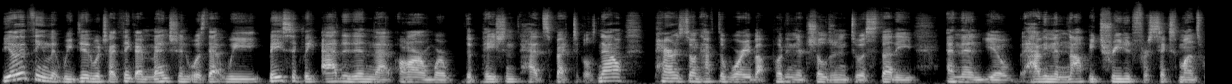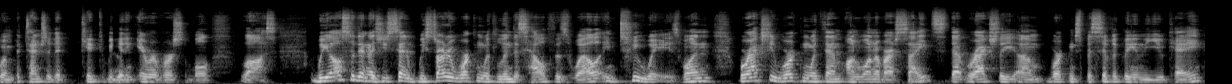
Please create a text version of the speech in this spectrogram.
The other thing that we did, which I think I mentioned, was that we basically added in that arm where the patient had spectacles. Now parents don't have to worry about putting their children into a study and then, you know, having them not be treated for six months when potentially the kid could be getting irreversible loss. We also then, as you said, we started working with Lindus Health as well in two ways. One, we're actually working with them on one of our sites that we're actually um, working specifically in the UK.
